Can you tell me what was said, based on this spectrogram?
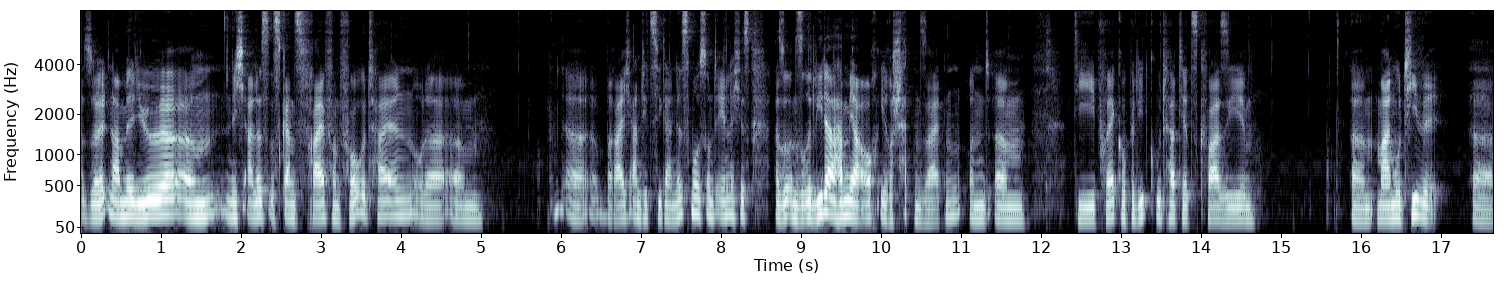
Söldnermilieu. Ähm, nicht alles ist ganz frei von Vorurteilen oder ähm, äh, Bereich Antiziganismus und ähnliches. Also unsere Lieder haben ja auch ihre Schattenseiten und ähm, die Projektgruppe Liedgut hat jetzt quasi ähm, mal Motive äh,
